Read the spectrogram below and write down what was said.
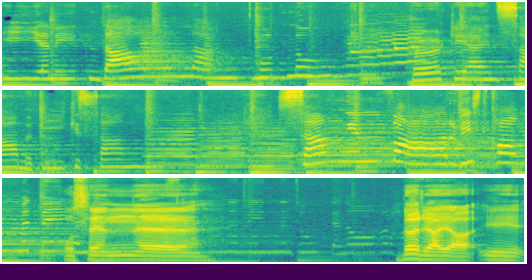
I en liten dal långt mot nord hörde jag en samepikesang. Sangen var visst med Och sen eh, började jag i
